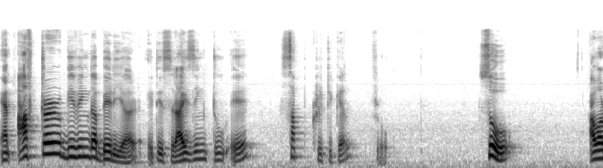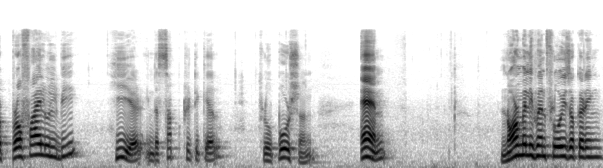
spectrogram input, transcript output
and after giving the barrier it is rising to a subcritical flow. So, our profile will be here in the subcritical flow portion. And normally when flow is occurring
